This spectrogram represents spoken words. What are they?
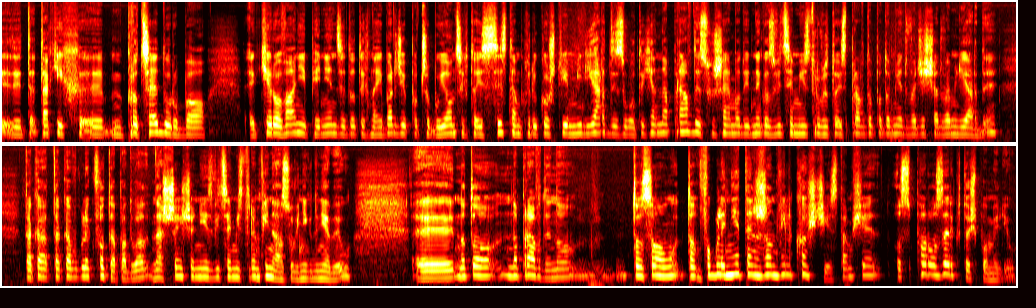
y, takich procedur, bo kierowanie pieniędzy do tych najbardziej potrzebujących to jest system, który kosztuje miliardy złotych. Ja naprawdę słyszałem od jednego z wiceministrów, że to jest prawdopodobnie 22 miliardy. Taka, taka w ogóle kwota padła. Na szczęście nie jest wiceministrem finansów nigdy nie był. No to naprawdę, no, to są, to w ogóle nie ten rząd wielkości jest. Tam się o sporo zer ktoś pomylił.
